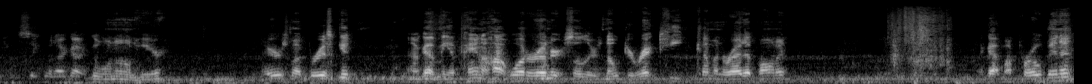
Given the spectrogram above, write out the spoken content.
You can see what I got going on here. There's my brisket. I've got me a pan of hot water under it so there's no direct heat coming right up on it. I got my probe in it.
